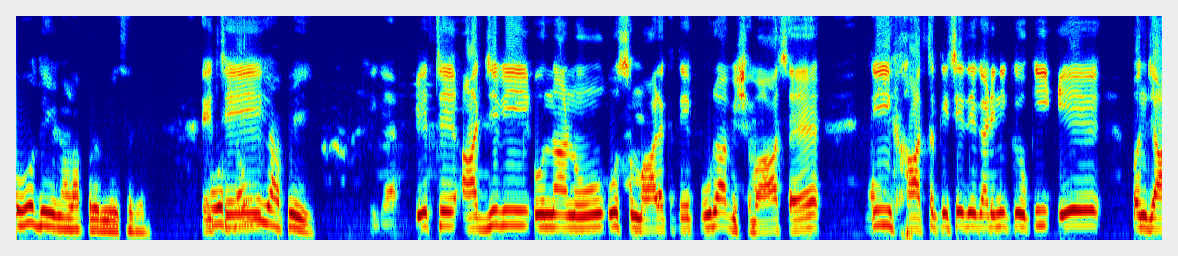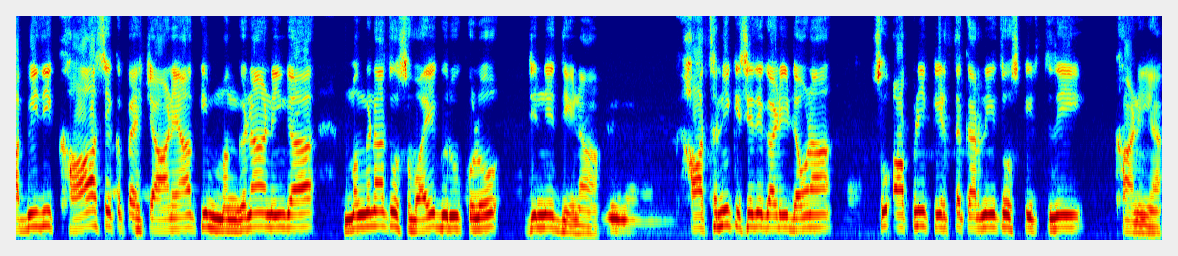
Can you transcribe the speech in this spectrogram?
ਉਹ ਦੇਣ ਵਾਲਾ ਪਰਮੇਸ਼ਰ ਹੈ ਇੱਥੇ ਦਊ ਆਪੇ। ਹੀ। ਠੀਕ ਹੈ। ਇੱਥੇ ਅੱਜ ਵੀ ਉਹਨਾਂ ਨੂੰ ਉਸ ਮਾਲਕ ਤੇ ਪੂਰਾ ਵਿਸ਼ਵਾਸ ਹੈ ਕਿ ਹੱਥ ਕਿਸੇ ਦੇ ਗਾੜੀ ਨਹੀਂ ਕਿਉਂਕਿ ਇਹ ਪੰਜਾਬੀ ਦੀ ਖਾਸ ਇੱਕ ਪਹਿਚਾਣ ਆ ਕਿ ਮੰਗਣਾ ਨਹੀਂਗਾ। ਮੰਗਣਾ ਤੋਂ ਸਵਾਈ ਗੁਰੂ ਕੋਲੋਂ ਜਿੰਨੇ ਦੇਣਾ। ਹੱਥ ਨਹੀਂ ਕਿਸੇ ਦੇ ਗਾੜੀ ਡਾਉਣਾ। ਸੋ ਆਪਣੀ ਕਿਰਤ ਕਰਨੀ ਤੇ ਉਸ ਕਿਰਤ ਦੀ ਖਾਣੀ ਆ।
